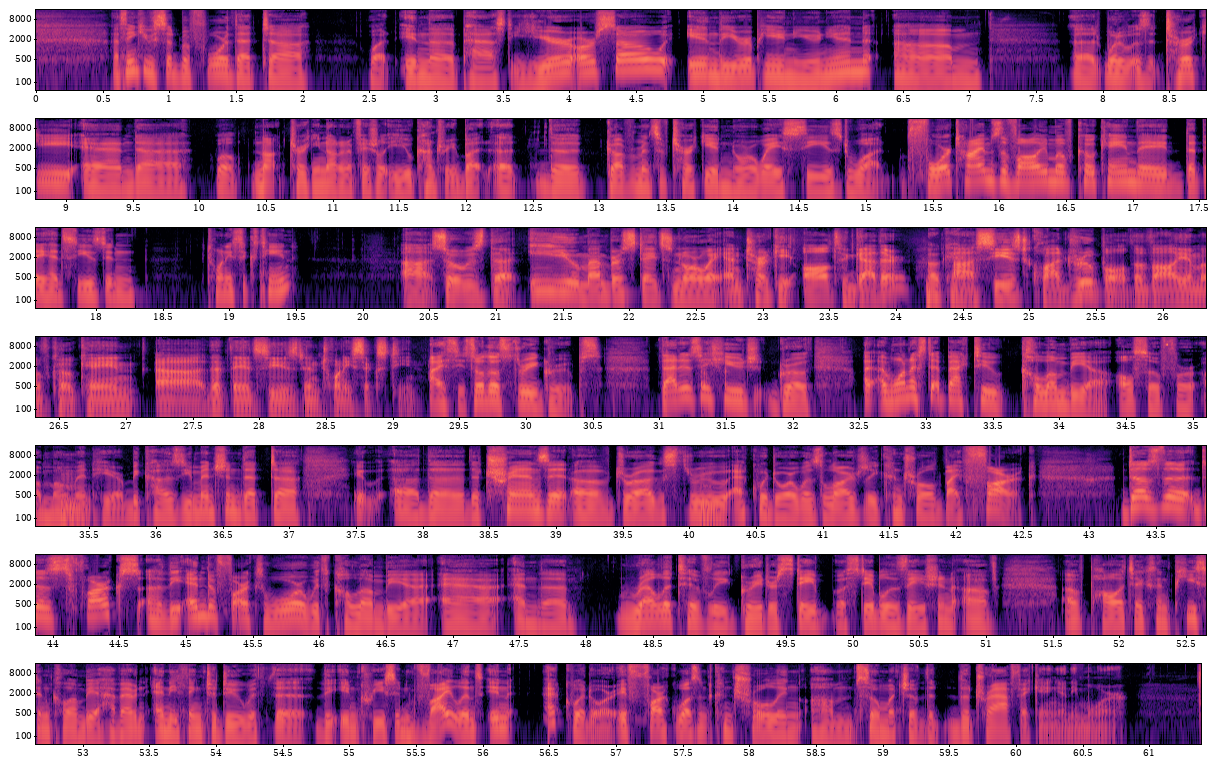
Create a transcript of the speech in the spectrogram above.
I think you said before that. Uh, what in the past year or so in the European Union, um, uh, what was it? Turkey and uh, well, not Turkey, not an official EU country, but uh, the governments of Turkey and Norway seized what four times the volume of cocaine they that they had seized in 2016. Uh, so it was the EU member states, Norway and Turkey all together okay. uh, seized quadruple the volume of cocaine uh, that they had seized in 2016. I see. So those three groups. That is a huge growth. I, I want to step back to Colombia also for a moment mm. here because you mentioned that uh, it, uh, the the transit of drugs through mm. Ecuador was largely controlled by FARC. Does the does FARC's uh, the end of FARC's war with Colombia and the relatively greater sta- uh, stabilization of of politics and peace in Colombia have had anything to do with the the increase in violence in Ecuador if FARC wasn't controlling um, so much of the, the trafficking anymore?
